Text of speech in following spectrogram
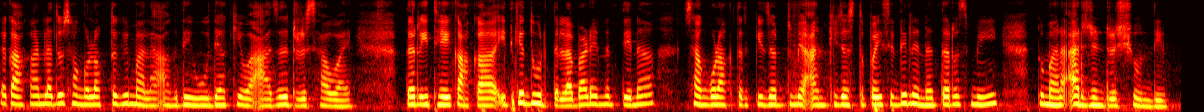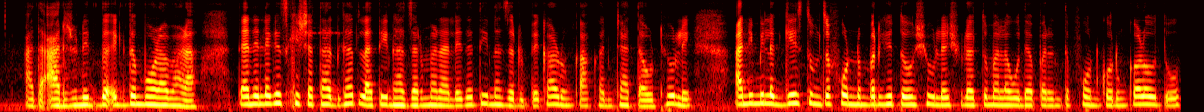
तर काकांना तो सांगू लागतो की मला अगदी उद्या किंवा आजच ड्रेस हवा आहे. तर इथे काका इतके धूर्तला बाडेनं ते ना सांगू लागतात की जर तुम्ही आणखी जास्त पैसे दिले ना तरच मी तुम्हाला अर्जंट ड्रेस शिवून देईन. आता अर्जुन एकदम एकदम भोळा भाळा. त्याने लगेच खिशात हात घातला तीन हजार म्हणाले तर तीन हजार रुपये काढून काकांच्या हातावर ठेवले. आणि मी लगेच तुमचा फोन नंबर घेतो. शिवल्या शिवल्या तुम्हाला उद्यापर्यंत फोन करून कळवतो.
